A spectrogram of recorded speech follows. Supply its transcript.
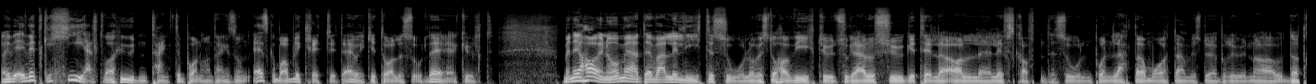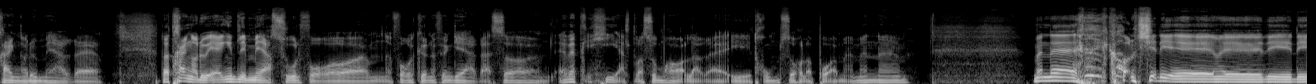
Og jeg, vet ikke helt hva huden tenkte på når han tenkte sånn Jeg skal bare bli kritthvit, jeg vil ikke tåle sol, det er kult. Men det har jo noe med at det er veldig lite sol, og hvis du har hvit hud, så greier du å suge til deg all livskraften til solen på en lettere måte enn hvis du er brun. Da, trenger du mer eh, Da trenger du egentlig mer sol for å, for å kunne fungere. Så jeg vet ikke helt hva somralere i Tromsø holder på med, men eh, men eh, kanskje de, de, de,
